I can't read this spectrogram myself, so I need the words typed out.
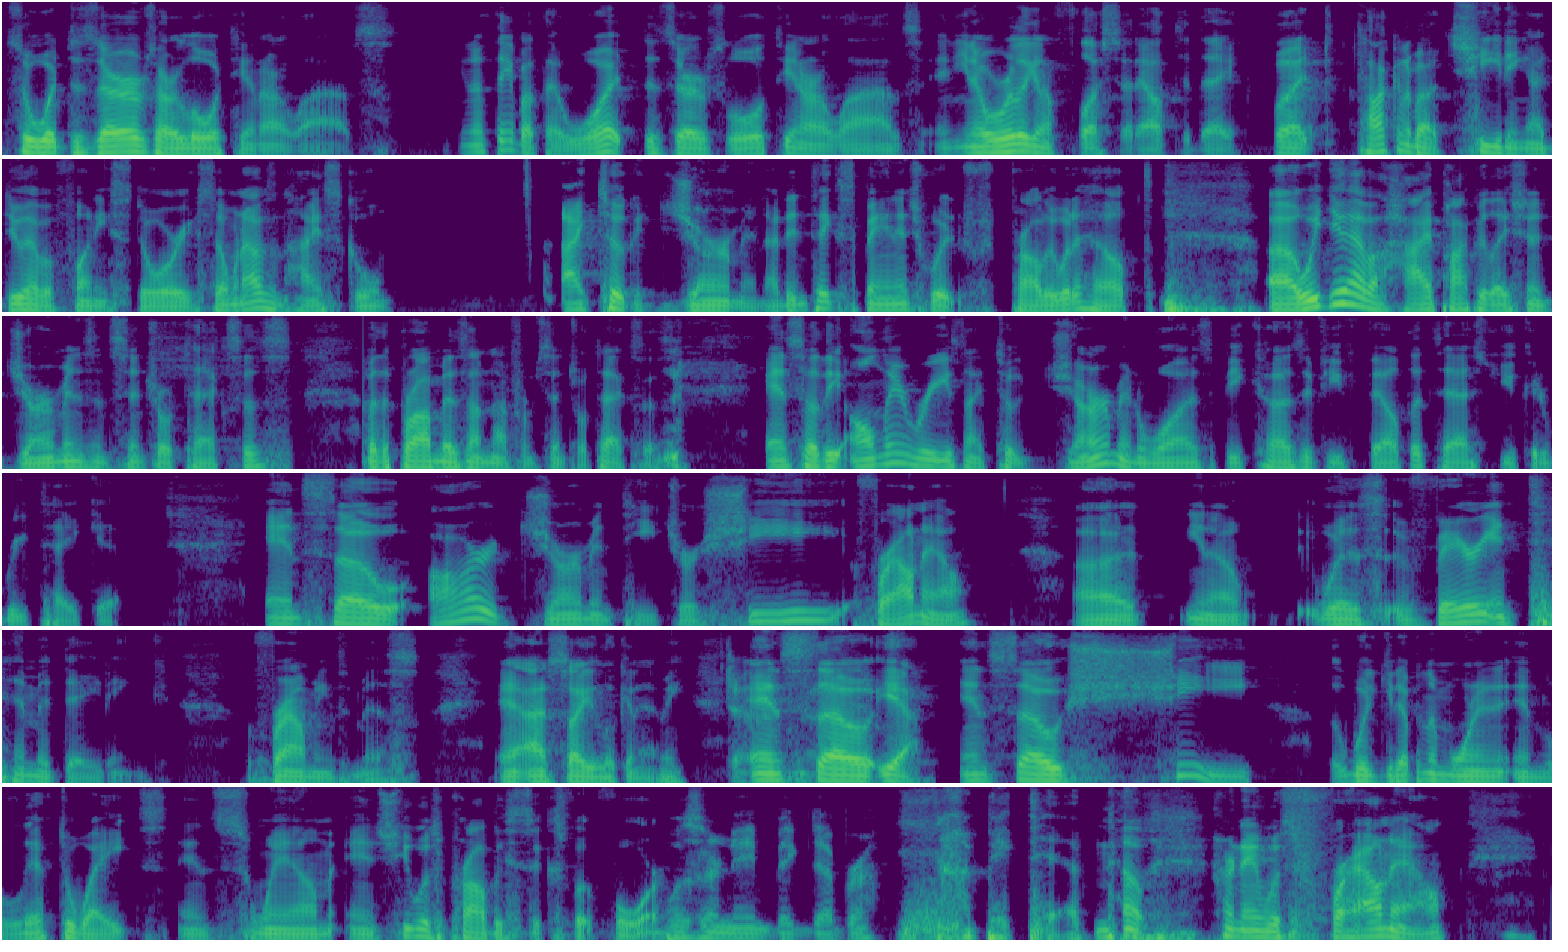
So, what deserves our loyalty in our lives? You know, think about that. What deserves loyalty in our lives? And, you know, we're really going to flush that out today. But talking about cheating, I do have a funny story. So, when I was in high school, I took German. I didn't take Spanish, which probably would have helped. Uh, we do have a high population of Germans in Central Texas, but the problem is I'm not from Central Texas. And so the only reason I took German was because if you failed the test, you could retake it. And so our German teacher, she, Frau now, uh, you know, was very intimidating. Frau means miss. And I saw you looking at me. And so, yeah. And so she would get up in the morning and lift weights and swim. And she was probably six foot four. was her name Big Deborah? Not Big Deb. No, her name was Frau now.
